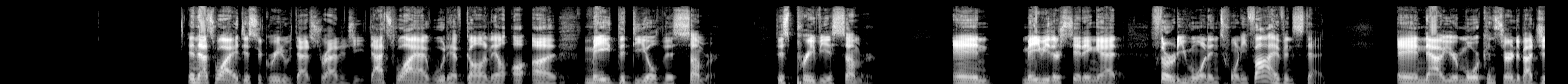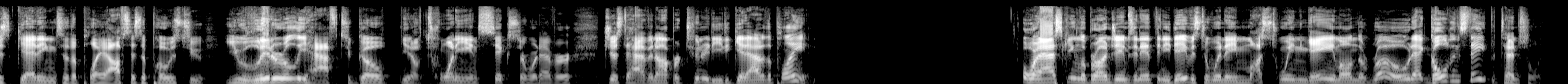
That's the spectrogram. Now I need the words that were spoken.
And that's why I disagreed with that strategy. That's why I would have gone uh, uh, made the deal this summer, this previous summer. And maybe they're sitting at 31 and 25 instead. And now you're more concerned about just getting to the playoffs as opposed to you literally have to go, you know, 20 and 6 or whatever just to have an opportunity to get out of the play-in. Or asking LeBron James and Anthony Davis to win a must-win game on the road at Golden State potentially.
